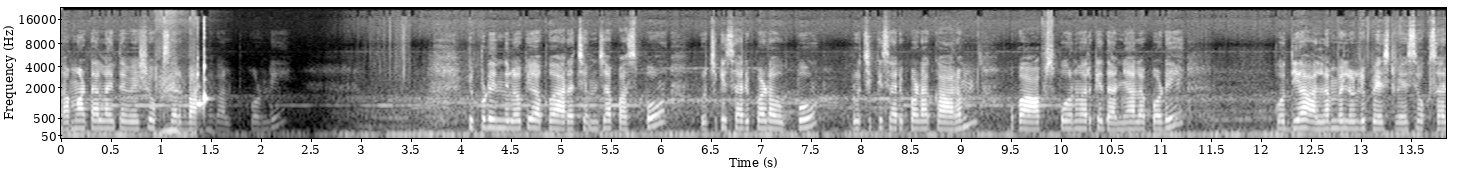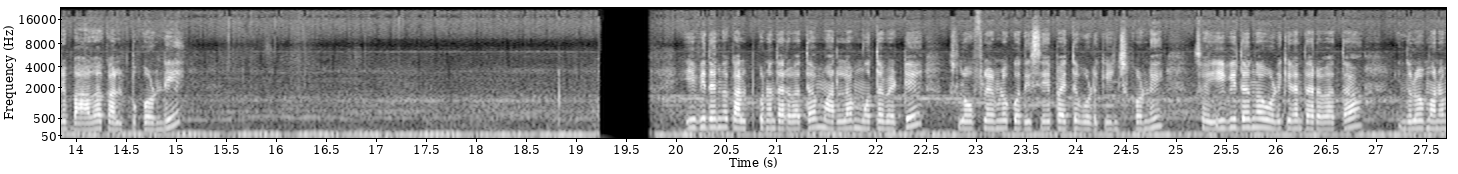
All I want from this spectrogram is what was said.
టమాటాలను అయితే వేసి ఒకసారి బాగా కలుపుకోండి. ఇప్పుడు ఇందులోకి ఒక అర చెంచా పసుపు రుచికి సరిపడా ఉప్పు రుచికి సరిపడా కారం ఒక హాఫ్ స్పూన్ వరకు ధనియాల పొడి కొద్దిగా అల్లం వెల్లుల్లి పేస్ట్ వేసి ఒకసారి బాగా కలుపుకోండి. ఈ విధంగా కలుపుకున్న తర్వాత మరలా మూత పెట్టి స్లో ఫ్లేమ్లో కొద్దిసేపు అయితే ఉడికించుకోండి. సో ఈ విధంగా ఉడికిన తర్వాత ఇందులో మనం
